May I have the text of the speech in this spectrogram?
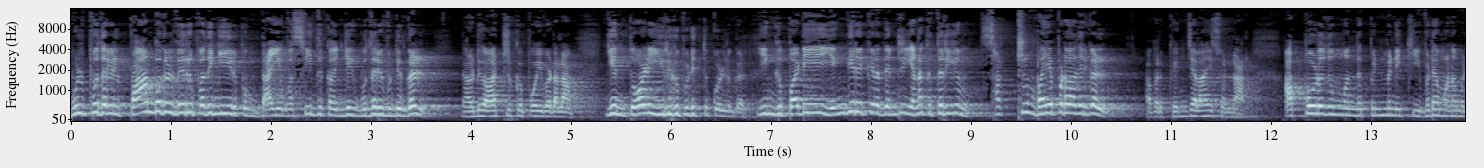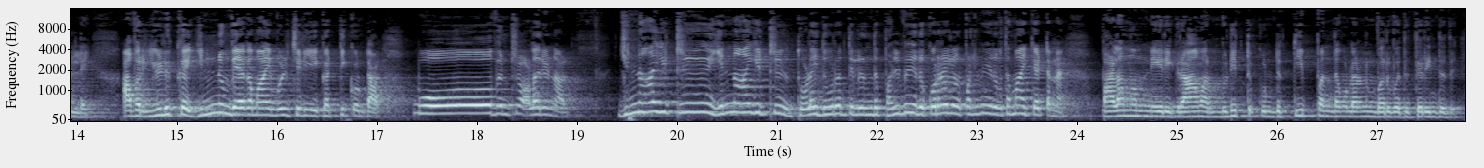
முள்புதரில் பாம்புகள் வேறு பதுங்கி இருக்கும். தயவு செய்து கையை உதறிவிடுங்கள் நடு ஆற்றுக்கு போய்விடலாம் என் தோழை இறுகு பிடித்துக் கொள்ளுங்கள். இங்கு படி எங்கிருக்கிறது என்று எனக்கு தெரியும். சற்றும் பயப்படாதீர்கள். அவர் கெஞ்சலாய் சொன்னார். அப்பொழுதும் அந்த பெண்மணிக்கு விட மனமில்லை அவர் இழுக்க இன்னும் வேகமாய் முள்செடியை கட்டி கொண்டாள். ஓவென்று அலறினாள். என்னாயிற்று என்னாயிற்று? தொலை தூரத்திலிருந்து பல்வேறு குரல்கள் பல்வேறு விதமாய் கேட்டன. பழமம் நேரி கிராமர் பிடித்து கொண்டு தீப்பந்தங்களுடன் வருவது தெரிந்தது.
